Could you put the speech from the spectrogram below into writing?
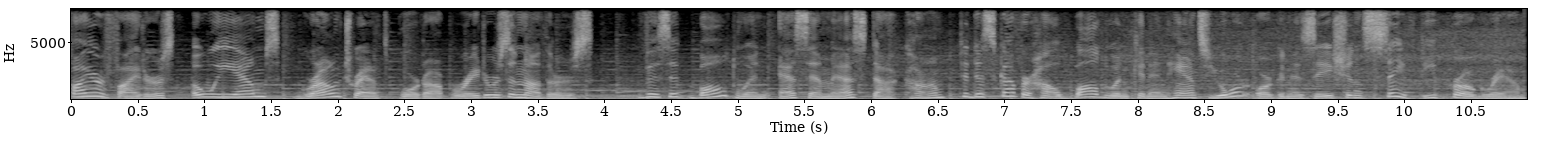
firefighters, OEMs, ground transport operators, and others. Visit baldwinsms.com to discover how Baldwin can enhance your organization's safety program.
